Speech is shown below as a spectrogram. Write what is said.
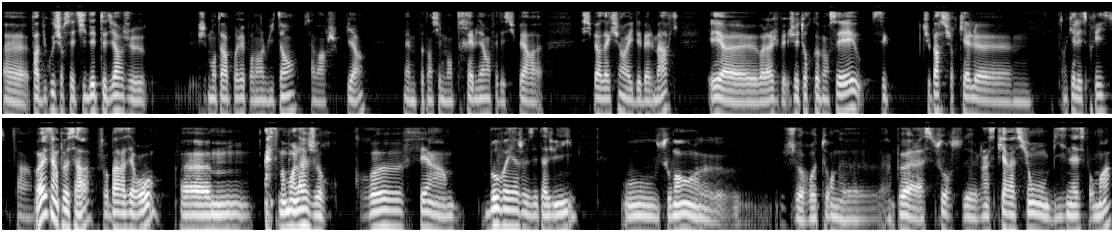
enfin du coup sur cette idée de te dire je j'ai monté un projet pendant 8 ans, ça marche bien, même potentiellement très bien, on fait des super, actions avec des belles marques. Et voilà, je vais, tout recommencer. Tu pars sur quel, dans quel esprit? Enfin... Ouais, c'est un peu ça. Je repars à zéro. à ce moment-là, je refais un beau voyage aux États-Unis où souvent je retourne un peu à la source de l'inspiration business pour moi.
